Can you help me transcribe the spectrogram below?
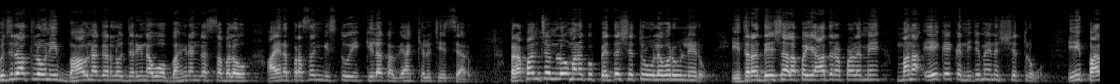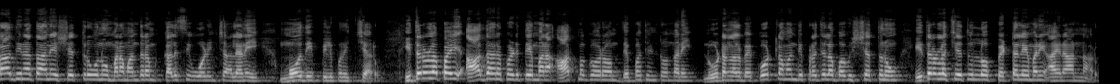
గుజరాత్లోని భావ్నగర్లో జరిగిన ఓ బహిరంగ సభలో ఆయన ప్రసంగిస్తూ ఈ కీలక వ్యాఖ్యలు చేశారు. ప్రపంచంలో మనకు పెద్ద శత్రువులు ఎవరూ లేరు. ఇతర దేశాలపై ఆధారపడమే మన ఏకైక నిజమైన శత్రువు. ఈ పరాధీనత అనే శత్రువును మనమందరం కలిసి ఓడించాలని మోదీ పిలుపునిచ్చారు. ఇతరులపై ఆధారపడితే మన ఆత్మగౌరవం దెబ్బతింటోందని నూట నలభై కోట్ల మంది ప్రజల భవిష్యత్తును ఇతరుల చేతుల్లో పెట్టలేమని ఆయన అన్నారు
